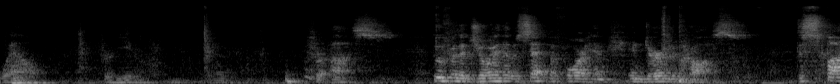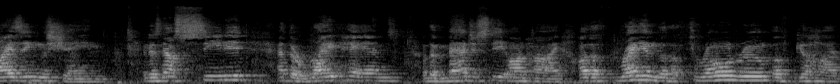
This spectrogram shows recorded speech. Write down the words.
well for you, for us, who for the joy that was set before him endured the cross, despising the shame, and is now seated at the right hand of the majesty on high, on the right hand of the throne room of God.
